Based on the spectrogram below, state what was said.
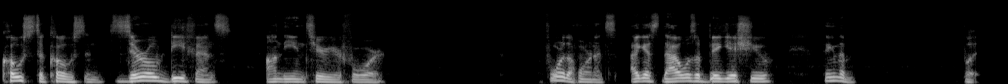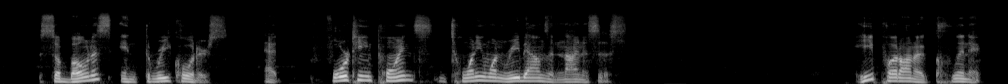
coast to coast and zero defense on the interior for for the Hornets. I guess that was a big issue. I think the but Sabonis in three quarters at 14 points, 21 rebounds, and nine assists. He put on a clinic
